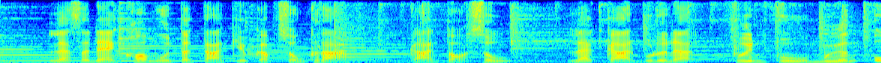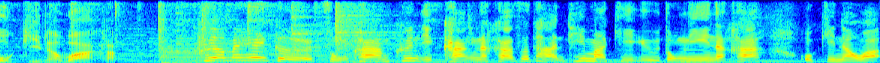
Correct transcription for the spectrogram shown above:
รณ์และแสดงข้อมูลต่างๆ เกี่ยวกับสงคราม การต่อสู้ และการบูรณะฟื้นฟูเมืองโอกินาวาครับ เพื่อไม่ให้เกิดสงครามขึ้นอีกครั้งนะคะ สถานที่มากิอยู่ตรงนี้นะคะโอกินาวะ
